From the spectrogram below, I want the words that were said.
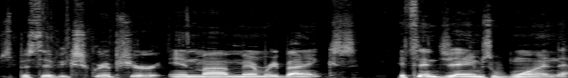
specific scripture in my memory banks. It's in James 1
